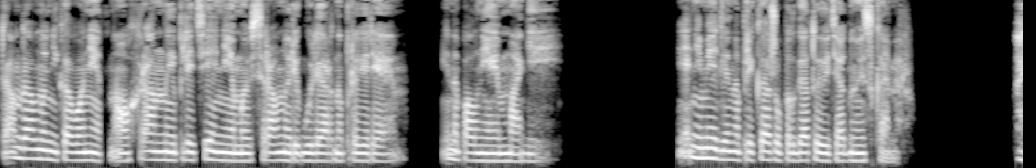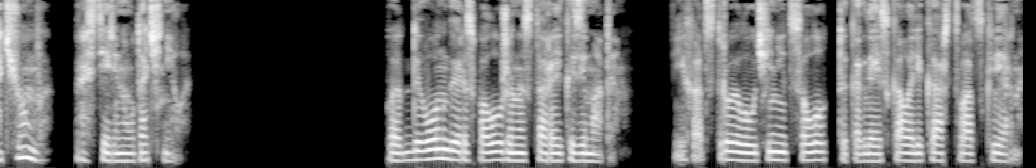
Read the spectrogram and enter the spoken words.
Там давно никого нет, но охранные плетения мы все равно регулярно проверяем и наполняем магией. Я немедленно прикажу подготовить одну из камер. «О чем вы?» — растерянно уточнила. Под Девонгой расположены старые казематы. Их отстроила ученица Лотты, когда искала лекарства от скверны,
